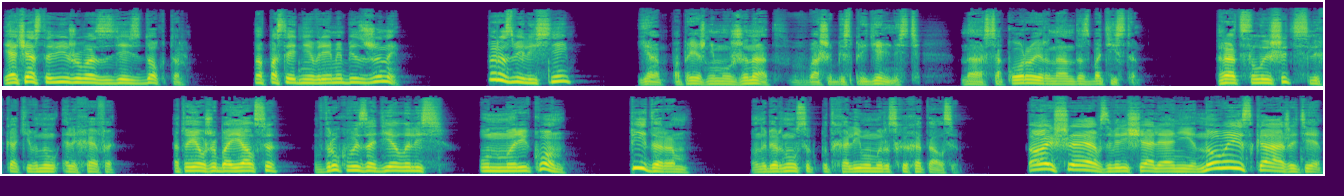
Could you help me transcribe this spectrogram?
«Я часто вижу вас здесь, доктор, но в последнее время без жены. Вы развелись с ней?» «Я по-прежнему женат, ваша беспредельность, на Сокоро Эрнандес Батиста». «Рад слышать», — слегка кивнул Эль-Хефе. «А то я уже боялся, вдруг вы заделались унмарикон, пидором». Он обернулся к подхалимам и расхохотался. «Ой, шеф!» — заверещали они. «Ну вы и скажете!»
